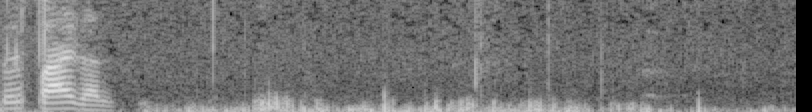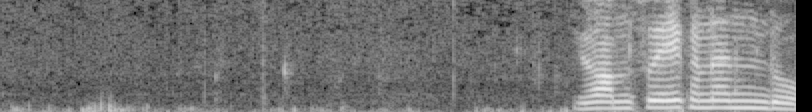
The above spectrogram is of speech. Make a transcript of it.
तर पाय घालते ह्यो आमचो एक नंदो.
